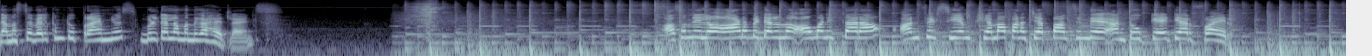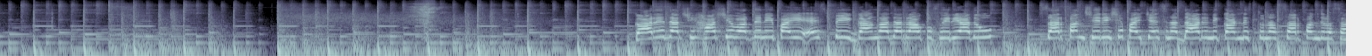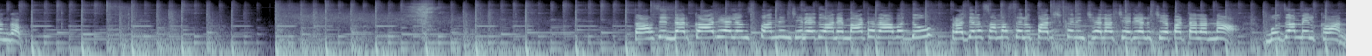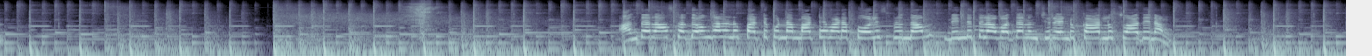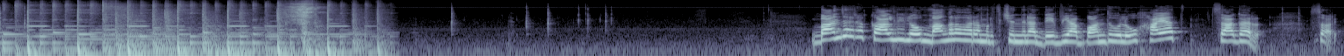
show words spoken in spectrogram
నమస్తే welcome to prime news బులెటిన్ల ముందుగా హెడ్లైన్స్. అసెంబ్లీలో ఆడబిడ్డలను అవమానిస్తారా? అన్ఫిట్ సీఎం క్షమాపణ చెప్పాల్సిందే అంటూ కేటీఆర్ ఫైర్. కార్యదర్శి హర్షవర్ధినిపై ఎస్పీ గంగాధర్ రావుకు ఫిర్యాదు. సర్పంచ్ శిరీషపై చేసిన దాడిని ఖండిస్తున్న సర్పంచుల సంఘం. తహసీల్దార్ కార్యాలయం స్పందించలేదు అనే మాట రావద్దు. ప్రజల సమస్యలు పరిష్కరించేలా చర్యలు చేపట్టాలన్న ముజామిల్ ఖాన్. అంతరాష్ట్ర దొంగలను పట్టుకున్న మట్టెవాడ పోలీస్ బృందం నిందితుల వద్ద నుంచి రెండు కార్లు స్వాధీనం. బంజారా కాలనీలో మంగళవారం మృతి చెందిన దివ్య బంధువులు హయాత్ సాగర్ సారీ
